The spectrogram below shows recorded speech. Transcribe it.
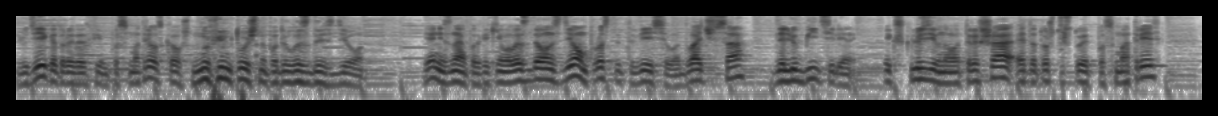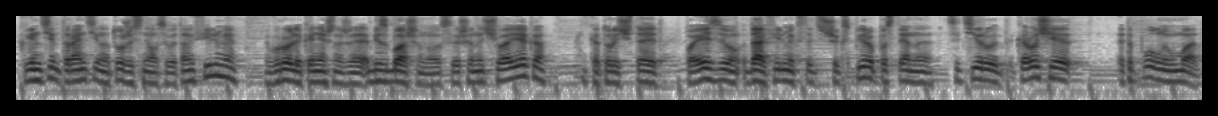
людей, который этот фильм посмотрел, сказал, что ну фильм точно под ЛСД сделан. Я не знаю, под каким ЛСД он сделан, просто это весело. Два часа для любителей эксклюзивного трэша – это то, что стоит посмотреть. Квентин Тарантино тоже снялся в этом фильме, в роли, конечно же, обезбашенного совершенно человека, который читает поэзию. Да, в фильме, кстати, Шекспира постоянно цитируют. Короче, это полный умат.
